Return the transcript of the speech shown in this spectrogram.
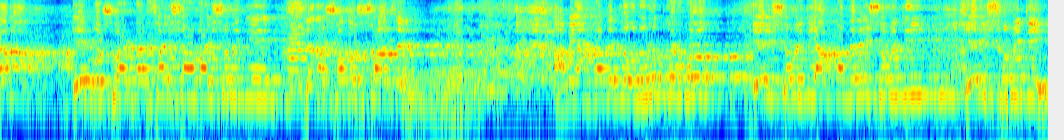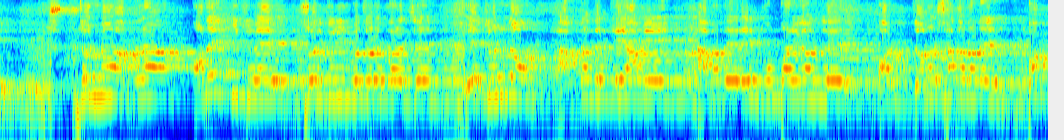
যারা এই বসুয়াট ব্যবসায়ী সমবায় সমিতি, যারা সদস্য আছেন, আমি আপনাদেরকে অনুরোধ করব সমিতি, আপনাদের এই সমিতি এই সমিতি জন্য আপনারা অনেক কিছু এই চৌত্রিশ বছরে করেছেন। এর জন্য আপনাদেরকে আমি আমাদের এই কোম্পানিগঞ্জের জনসাধারণের পক্ষ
